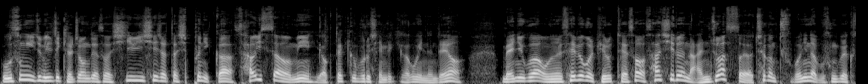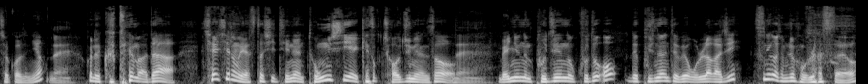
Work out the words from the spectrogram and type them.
우승이 좀 일찍 결정돼서 시시해졌다 싶으니까 4위 싸움이 역대급으로 재밌게 가고 있는데요. 맨유가 오늘 새벽을 비롯해서 사실은 안 좋았어요. 최근 두 번이나 무승부에 그쳤거든요. 네. 그런데 그때마다 첼시랑 레스터 시티는 동시에 계속 져주면서 네. 맨유는 부진해 놓고도 어, 내 부진한데 왜 올라가지? 순위가 점점 올랐어요.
